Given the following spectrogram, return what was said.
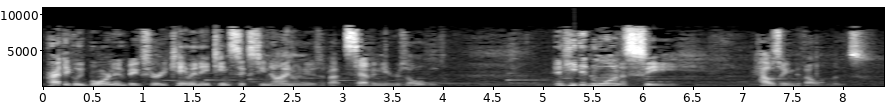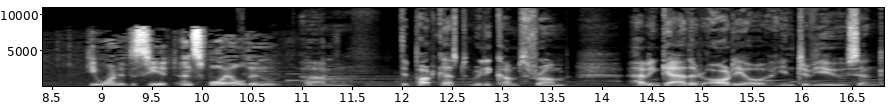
practically born in Big Sur, he came in 1869 when he was about seven years old. And he didn't want to see housing developments. He wanted to see it unspoiled and. Um, the podcast really comes from having gathered audio interviews and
